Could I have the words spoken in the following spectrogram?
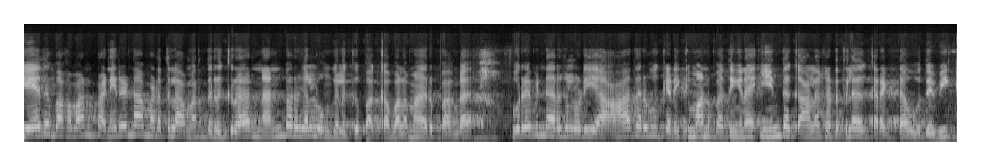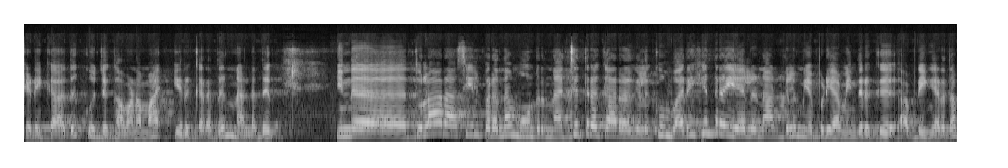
கேது பகவான் பன்னிரெண்டாம் இடத்துல அமர்ந்திருக்கிறார். நண்பர்கள் உங்களுக்கு பக்கபலமாக இருப்பாங்க. உறவினர்களுடைய ஆதரவு கிடைக்குமான்னு பார்த்தீங்கன்னா இந்த காலகட்டத்தில் கரெக்டாக உதவி கிடைக்காது. கொஞ்சம் கவனமாக இருக்கிறது நல்லது. இந்த துலா ராசியில் பிறந்த மூன்று நட்சத்திரக்காரர்களுக்கும் வருகின்ற ஏழு நாட்களும் எப்படி அமைந்திருக்கு அப்படிங்கிறத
